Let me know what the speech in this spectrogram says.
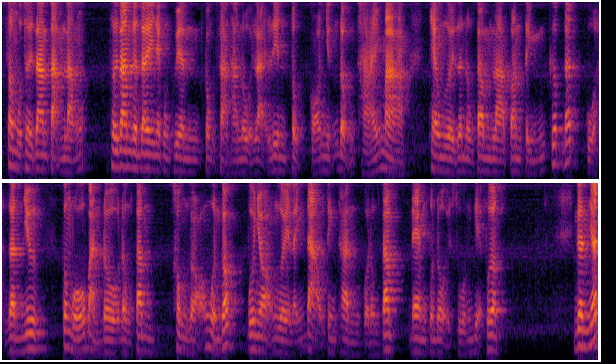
Sau một thời gian tạm lắng, thời gian gần đây nhà cầm quyền Cộng sản Hà Nội lại liên tục có những động thái mà theo người dân Đồng Tâm là toàn tính cướp đất của dân như công bố bản đồ Đồng Tâm không rõ nguồn gốc, bôi nhọ người lãnh đạo tinh thần của Đồng Tâm, đem quân đội xuống địa phương. Gần nhất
